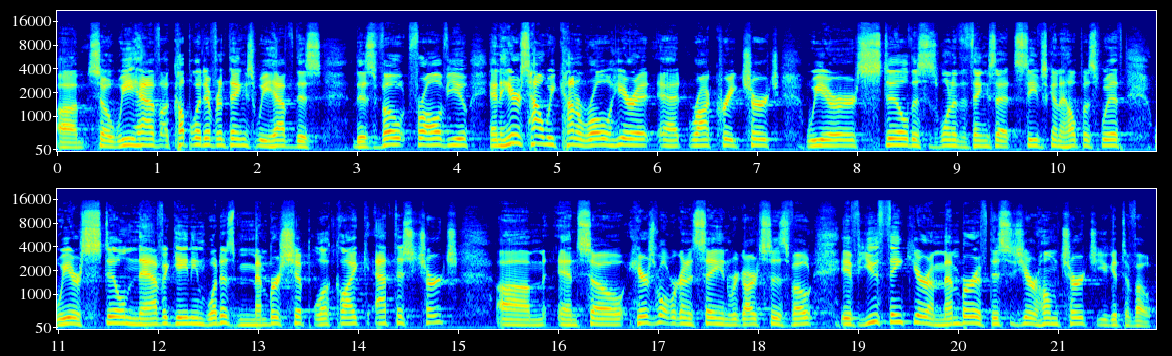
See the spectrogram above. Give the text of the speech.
Um, so we have a couple of different things. We have this, this vote for all of you, and here's how we kind of roll here at, at Rock Creek Church. We are still, this is one of the things that Steve's going to help us with, we are still navigating what does membership look like at this church. Um, and so here's what we're going to say in regards to this vote. If you think you're a member, if this is your home church, you get to vote.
